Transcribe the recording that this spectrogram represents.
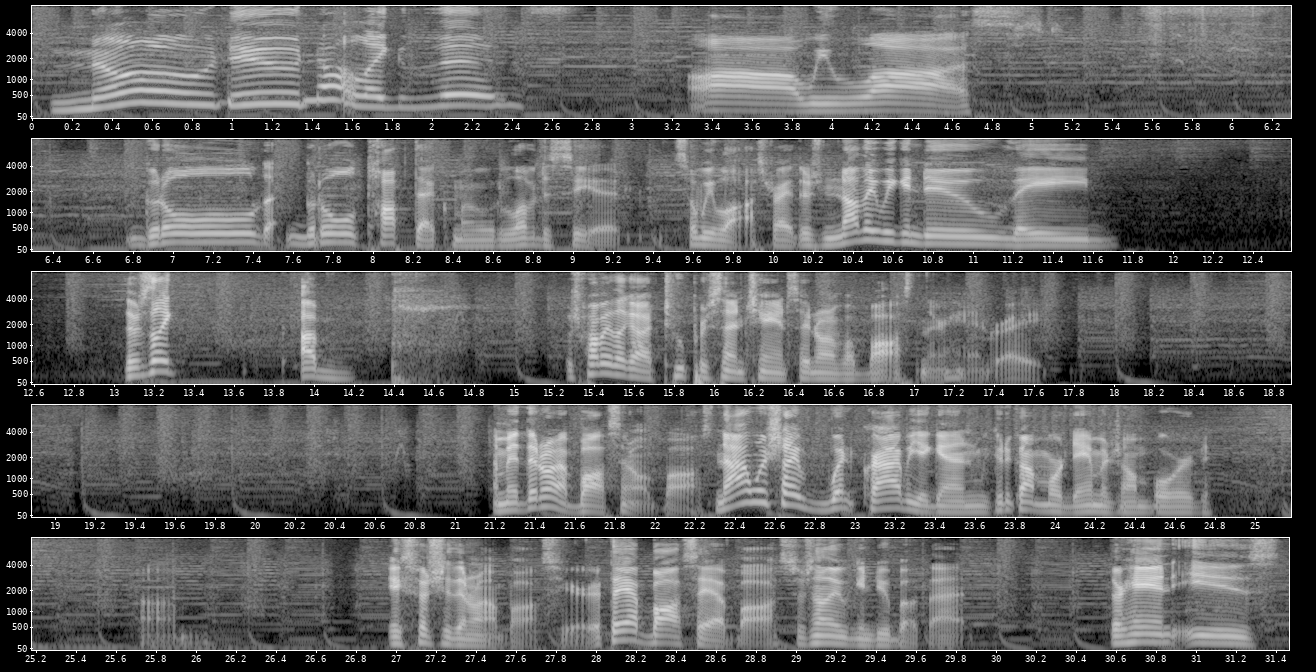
No, dude, not like this. Ah, oh, we lost. Good old, good old top deck mode. Love to see it. So we lost, right? There's nothing we can do. They, there's like a, there's probably like a two percent chance they don't have a boss in their hand, right? I mean, they don't have boss, they don't have boss. Now I wish I went Krabby again. We could have got more damage on board. Um, Especially they don't have boss here. If they have boss, they have boss. There's nothing we can do about that. Their hand is...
